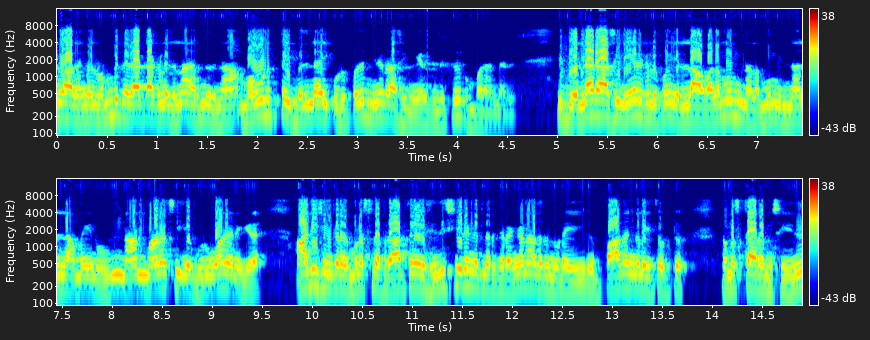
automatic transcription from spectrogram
விவாதங்கள் வம்பு கலாட்டாக்கள் இதெல்லாம் இருந்ததுன்னா மௌனத்தை பதிலாகி கொடுப்பது மீனராசி நேர்களுக்கு ரொம்ப நல்லது. இப்படி எல்லா ராசி நேர்களுக்கும் எல்லா வளமும் நலமும் இந்நாளில் அமையணும்னு நான் மானசீக குருவான்னு நினைக்கிறேன். ஆதிசங்கரர் மனசுல பிரார்த்தனை செய்து ஸ்ரீரங்கத்தில் இருக்கிற ரங்கநாதரனுடைய இரு பாதங்களை தொட்டு நமஸ்காரம் செய்து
